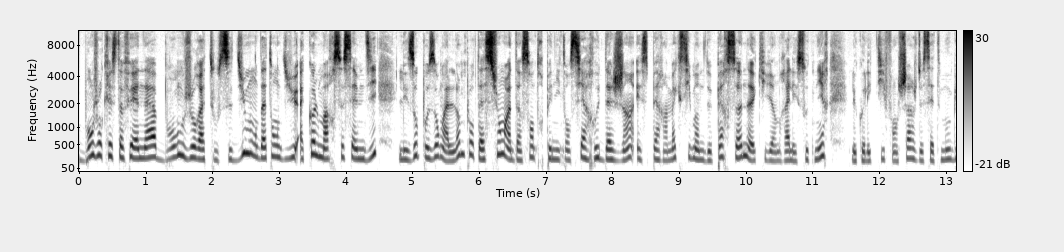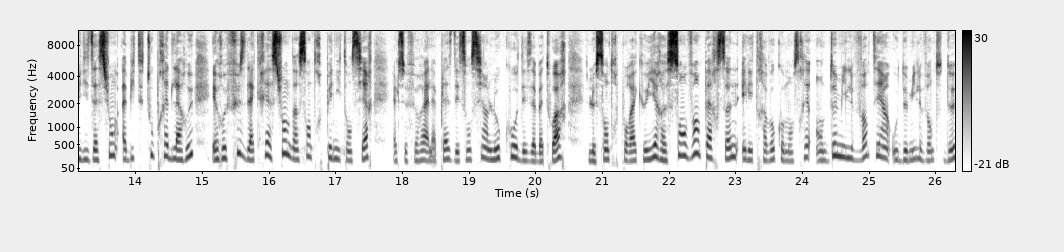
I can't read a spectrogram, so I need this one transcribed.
Bonjour Christophe et Anna, bonjour à tous. Du monde attendu à Colmar ce samedi, les opposants à l'implantation d'un centre pénitentiaire rue d'Agen espèrent un maximum de personnes qui viendraient les soutenir. Le collectif en charge de cette mobilisation habite tout près de la rue et refuse la création d'un centre pénitentiaire. Elle se ferait à la place des anciens locaux des abattoirs. Le centre pourrait accueillir 120 personnes et les travaux commenceraient en 2021 ou 2022.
